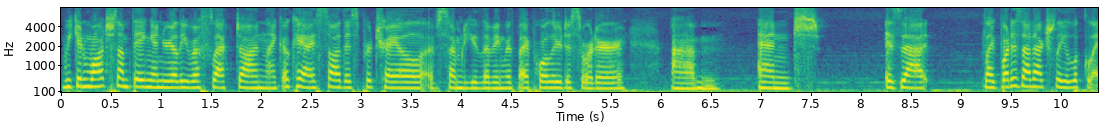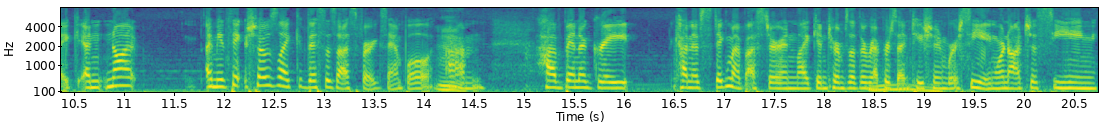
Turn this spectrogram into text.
we can watch something and really reflect on like, okay, I saw this portrayal of somebody living with bipolar disorder, um, and is that like what does that actually look like? And not I mean, th- shows like This Is Us, for example, mm. um, have been a great kind of stigma buster, and like in terms of the representation mm. we're seeing, we're not just seeing,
